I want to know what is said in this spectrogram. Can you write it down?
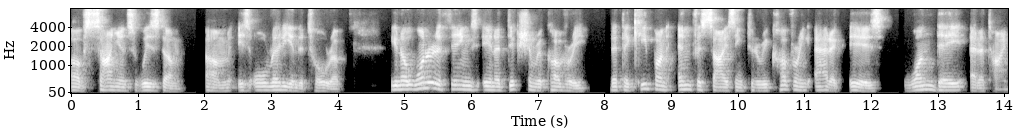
of science wisdom um, is already in the Torah. You know, one of the things in addiction recovery that they keep on emphasizing to the recovering addict is one day at a time.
